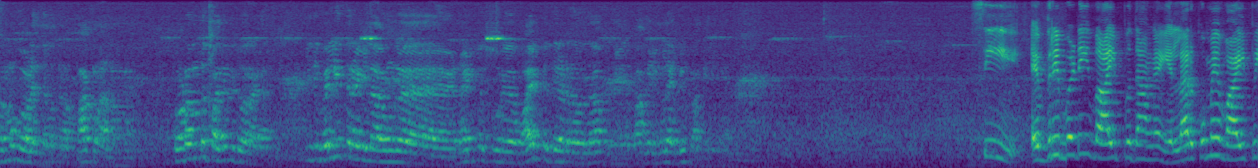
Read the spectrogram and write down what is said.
சமூக வலைதளத்தில் பார்க்கலாம் நம்ம. தொடர்ந்து பதிவிட்டு வராங்க. இது வெள்ளித்திரையில் அவங்க நடிக்கக்கூடிய வாய்ப்பு தேடுறதா நீங்க பார்க்குறீங்களா எப்படி பார்க்குறீங்க சி எவ்ரிபடி வாய்ப்பு தாங்க. எல்லாருக்குமே வாய்ப்பு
